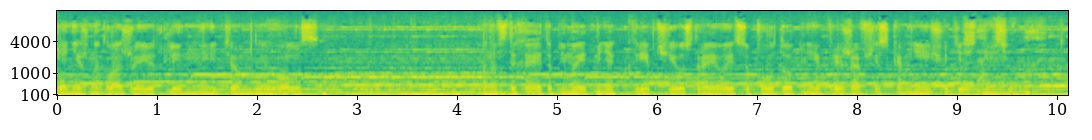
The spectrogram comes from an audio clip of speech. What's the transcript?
Я нежно глажу ее длинные темные волосы. Она вздыхает, обнимает меня крепче и устраивается поудобнее, прижавшись ко мне еще теснее.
